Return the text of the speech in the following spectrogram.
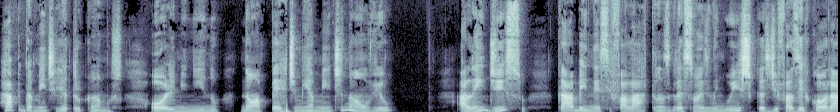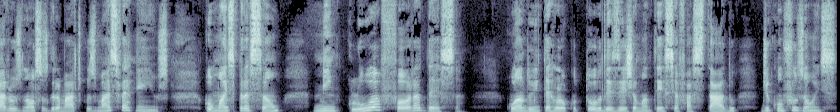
rapidamente retrucamos: Olhe, menino, não aperte minha mente, não, viu? Além disso, cabem nesse falar transgressões linguísticas de fazer corar os nossos gramáticos mais ferrenhos, como a expressão me inclua fora dessa, quando o interlocutor deseja manter-se afastado de confusões.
